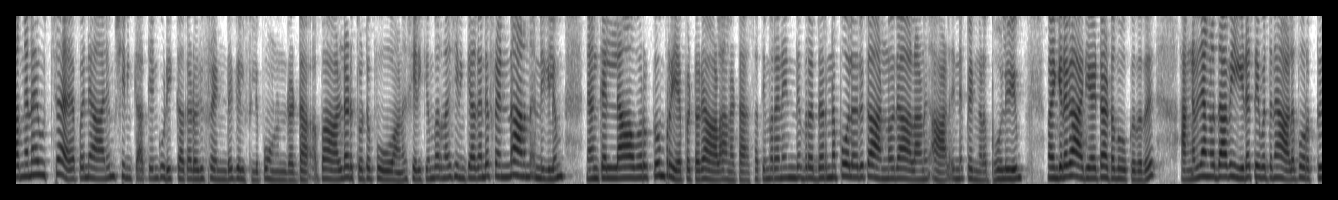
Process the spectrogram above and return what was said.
അങ്ങനെ ഉച്ചയായപ്പോൾ ഞാനും ഷിനിക്കാക്കയും കൂടി ഇക്കാക്കയുടെ ഒരു ഫ്രണ്ട് ഗൾഫിൽ പോകുന്നുണ്ട് കേട്ടോ അപ്പോൾ ആളുടെ അടുത്തോട്ട് പോവുകയാണ് ശരിക്കും പറഞ്ഞാൽ ഷിനിക്കാക്കന്റെ ഫ്രണ്ട് ആണെന്നുണ്ടെങ്കിലും ഞങ്ങൾക്ക് എല്ലാവർക്കും പ്രിയപ്പെട്ട ഒരാളാണ് കേട്ടോ സത്യം പറയുന്നത് എന്റെ ബ്രദറിനെ പോലെ ഒരു കാണുന്ന ഒരാളാണ് ആൾ എന്നെ പെങ്ങളെ പോലെയും ഭയങ്കര കാര്യമായിട്ടാട്ടോ നോക്കുന്നത്. അങ്ങനെ ഞങ്ങളിത് ആ വീടെത്തിയപ്പോൾ തന്നെ ആൾ പുറത്ത്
